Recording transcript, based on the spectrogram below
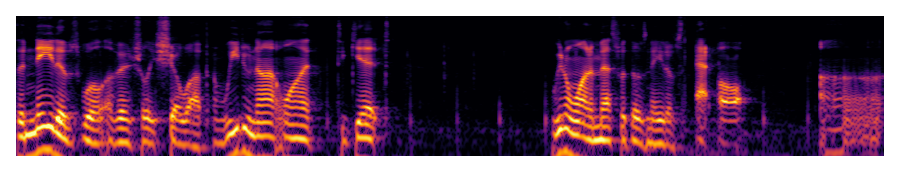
the natives will eventually show up, and we do not want to get. We don't want to mess with those natives at all. Uh,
